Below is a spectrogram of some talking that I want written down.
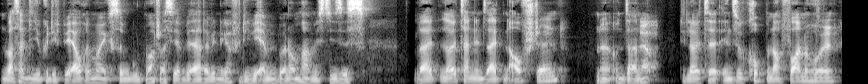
Und was halt die UKDFB auch immer extrem gut macht, was sie ja mehr oder weniger für die WM übernommen haben, ist dieses Le Leute an den Seiten aufstellen ne, und dann Ja. die Leute in so Gruppen nach vorne holen,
